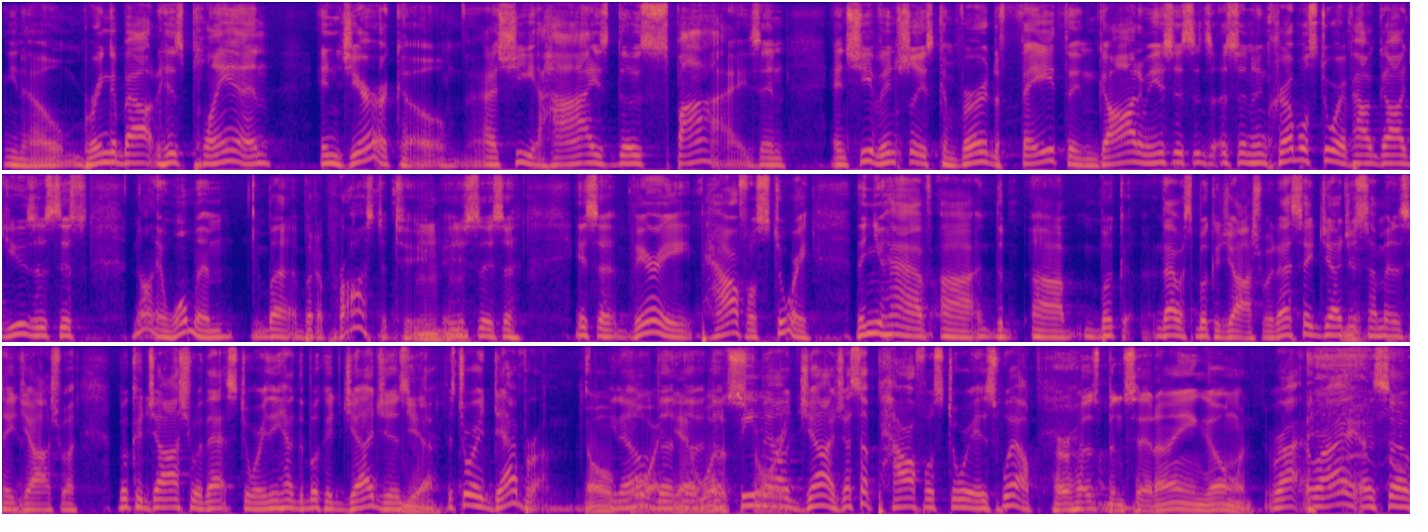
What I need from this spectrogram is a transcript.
you know bring about his plan in Jericho as she hides those spies and and she eventually is converted to faith in God. I mean, it's just it's, it's an incredible story of how God uses this not only a woman but but a prostitute. It's, it's a it's a very powerful story. Then you have uh, the uh, book that was the book of Joshua. Did I say Judges? I meant to say Joshua. Book of Joshua. That story. Then you have the book of Judges. Yeah. The story of Deborah. Oh, you know boy. the, Yeah, the, what the a female story. judge. That's a powerful story as well. Her husband said, "I ain't going." Right, right. And so,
